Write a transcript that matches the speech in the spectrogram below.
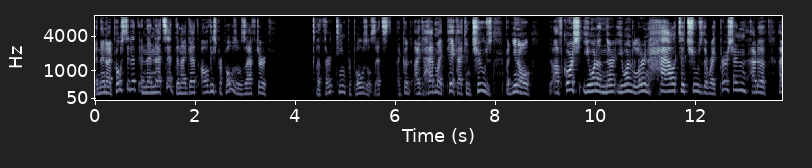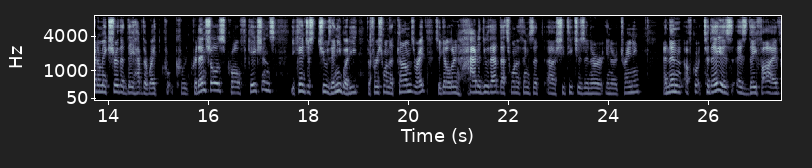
and then I posted it and then that's it. Then I got all these proposals after uh, 13 proposals. That's I could I have my pick. I can choose. But you know of course you want to learn you want to learn how to choose the right person how to how to make sure that they have the right credentials qualifications. You can't just choose anybody the first one that comes right? So you got to learn how to do that. That's one of the things that uh, she teaches in her in her training. And then of course today is is day five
